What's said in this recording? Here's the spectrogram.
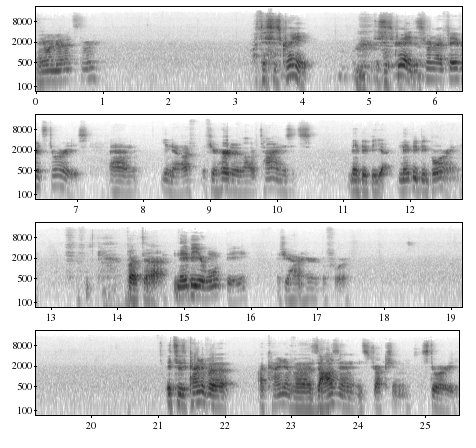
Anyone know that story? Well, this is great. This is great. This is one of my favorite stories. And, you know, if, if you heard it a lot of times, it's maybe be maybe be boring, but uh, maybe it won't be if you haven't heard it before. It's a kind of a a kind of a zazen instruction story.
